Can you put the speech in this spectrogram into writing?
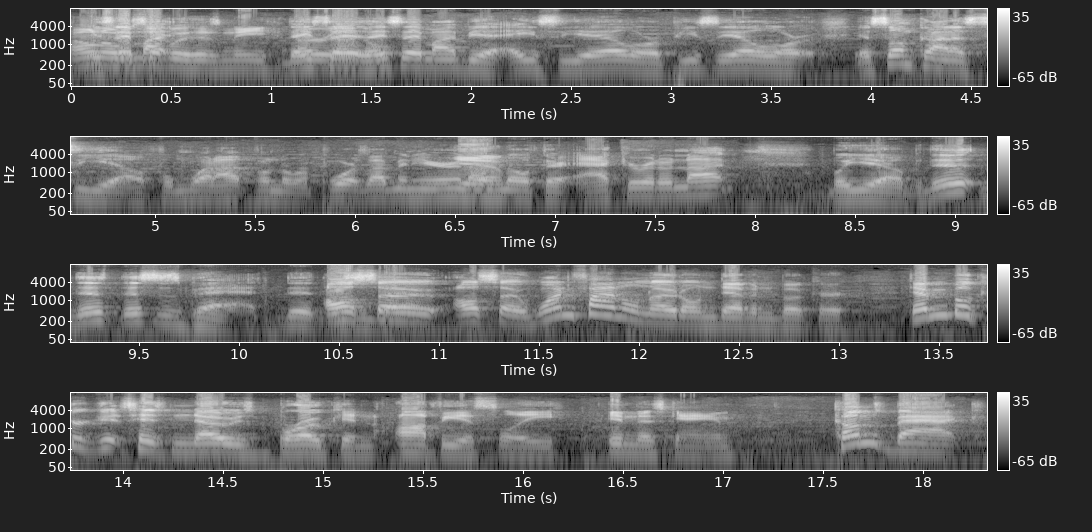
I don't know what's it up with his knee. They say really they say it might be an ACL or a PCL or it's some kind of CL from what I from the reports I've been hearing. I don't know if they're accurate or not. But yeah, but this this, this is bad. This- this is Also, bad. also one final note on Devin Booker. Devin Booker gets his nose broken, obviously, in this game. Comes back.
